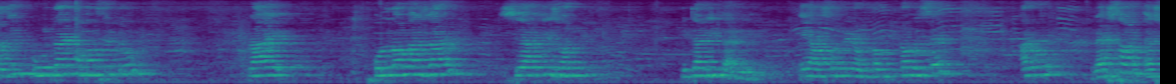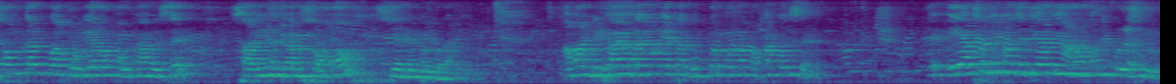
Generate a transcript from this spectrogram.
আজি খুমটাই সমষ্টিটো প্ৰায় ষোল্ল হাজাৰ ছিয়াশীজন হিতাধিকাৰী এই আঁচনিৰ অন্তৰ্ভুক্ত হৈছে। আৰু ৰেচন কাৰ্ড পোৱা পৰিয়ালৰ সংখ্যা হৈছে চাৰি হাজাৰ ছশ ছিয়ানব্বৈগৰাকী আমাৰ বিধায়ক ডাঙৰীয়ে এটা গুৰুত্বপূৰ্ণ কথা কৈছে। যে এই আঁচনিখন যেতিয়া আমি আৰম্ভণি কৰিছিলোঁ,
